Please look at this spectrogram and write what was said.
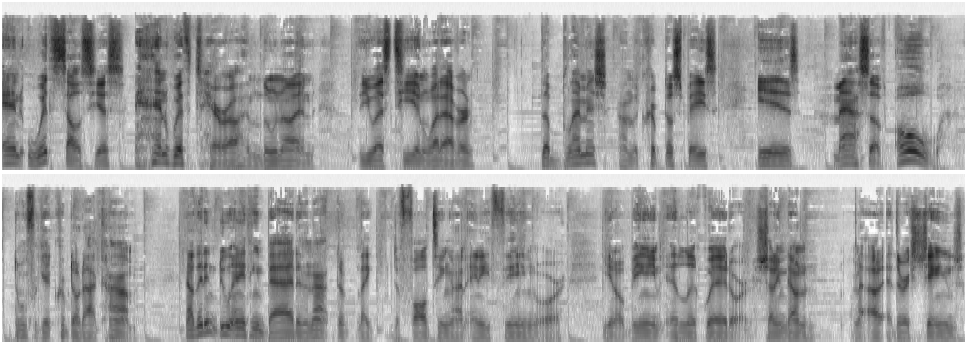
And with Celsius and with Terra and Luna and UST and whatever, the blemish on the crypto space is massive. Oh, don't forget crypto.com. Now they didn't do anything bad and they're not de- like defaulting on anything or you know being illiquid or shutting down uh, their exchange,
